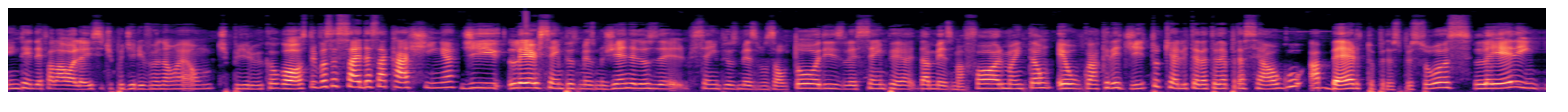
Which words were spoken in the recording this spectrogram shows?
entender, falar, olha, esse tipo de livro não é um tipo de livro que eu gosto. E você sai dessa caixinha de ler sempre os mesmos gêneros, ler sempre os mesmos autores, ler sempre da mesma forma. Então, eu acredito que a literatura é para ser algo aberto para as pessoas lerem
